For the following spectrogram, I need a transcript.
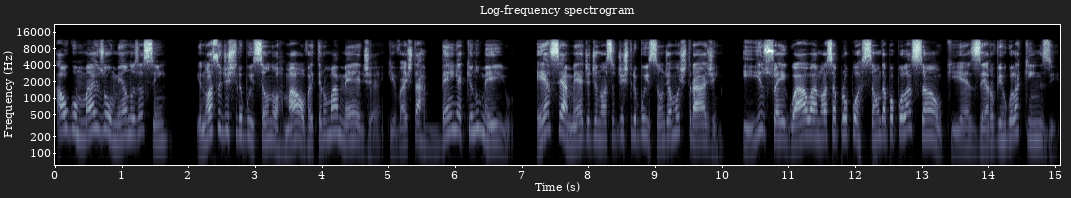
algo mais ou menos assim. E nossa distribuição normal vai ter uma média, que vai estar bem aqui no meio. Essa é a média de nossa distribuição de amostragem. E isso é igual à nossa proporção da população, que é 0,15.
